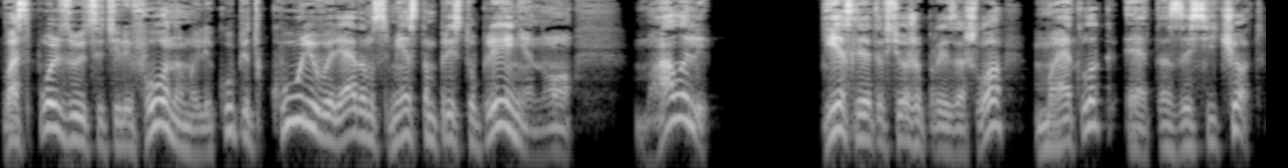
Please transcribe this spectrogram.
воспользуется телефоном или купит курево рядом с местом преступления, но мало ли. Если это все же произошло, Мэтлок это засечет.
